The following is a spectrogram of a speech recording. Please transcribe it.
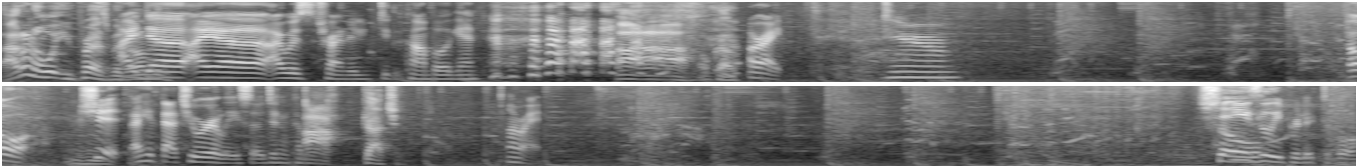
I don't know what you pressed, but I I uh, I uh, I was trying to do the combo again. ah, okay. All right. Down. Oh shit! I hit that too early, so it didn't come Mm-hmm. Ah, gotcha. All right. So Easily predictable.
